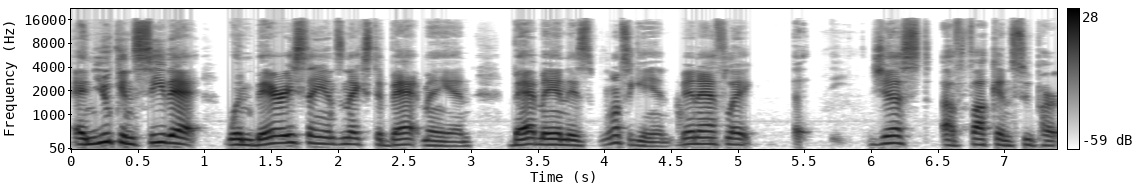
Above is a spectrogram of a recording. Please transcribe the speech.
And you can see that when Barry stands next to Batman. Batman is once again Ben Affleck, uh, just a fucking super.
